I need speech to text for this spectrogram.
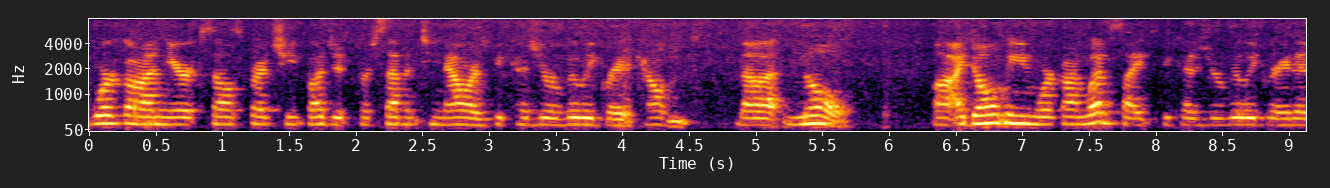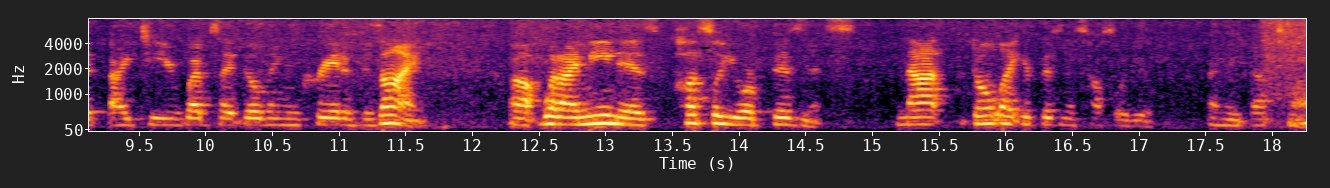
work on your Excel spreadsheet budget for 17 hours because you're a really great accountant. Uh, no. Uh, I don't mean work on websites because you're really great at IT, website building, and creative design. Uh, what I mean is hustle your business, not don't let your business hustle you. I think that's my.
